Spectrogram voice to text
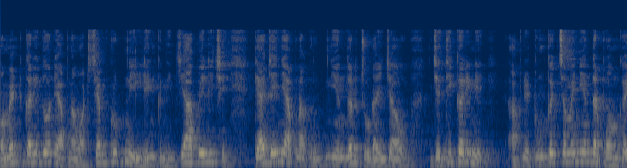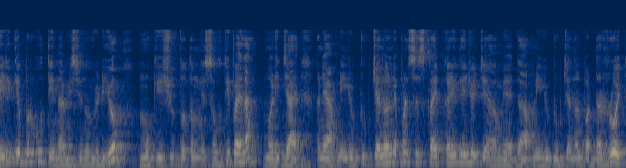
કોમેન્ટ કરી દો ને આપણા વોટ્સએપ ગ્રુપની લિંક નીચે આપેલી છે. ત્યાં જઈને આપણા ગ્રુપની અંદર જોડાઈ જાઓ. જેથી કરીને આપણે ટૂંક જ સમયની અંદર ફોર્મ કઈ રીતે ભરવું તેના વિશેનો વીડિયો મૂકીશું. તો તમને સૌથી પહેલાં મળી જાય. અને આપણી યુટ્યુબ ચેનલને પણ સબસ્ક્રાઈબ કરી દેજો. જે અમે આપણી યુટ્યુબ ચેનલ પર દરરોજ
